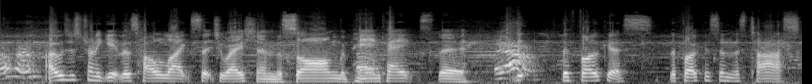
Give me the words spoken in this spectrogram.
Okay. I was just trying to get this whole like situation, the song, the pancakes, the yeah. the, the focus, the focus in this task.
